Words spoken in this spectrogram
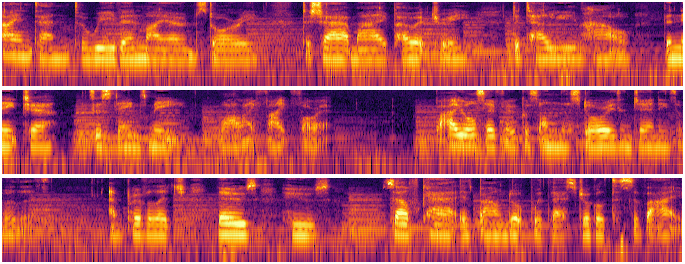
I intend to weave in my own story, to share my poetry, to tell you how the nature sustains me while I fight for it but I also focus on the stories and journeys of others and privilege those whose self care is bound up with their struggle to survive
